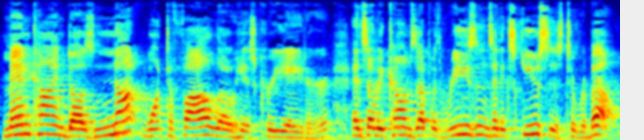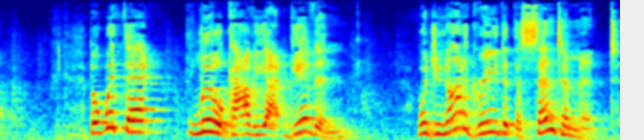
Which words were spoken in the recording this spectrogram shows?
Mankind does not want to follow his creator, and so he comes up with reasons and excuses to rebel. But with that little caveat given, would you not agree that the sentiment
